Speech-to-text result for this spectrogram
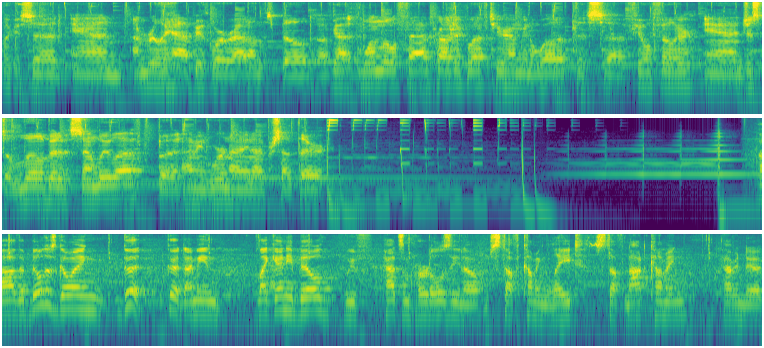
like I said, and I'm really happy with where we're at on this build. I've got one little fab project left here. I'm gonna weld up this uh, fuel filler and just a little bit of assembly left, but I mean, we're 99% there. Uh, the build is going good, good. I mean, like any build, we've had some hurdles, you know, stuff coming late, stuff not coming, having to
